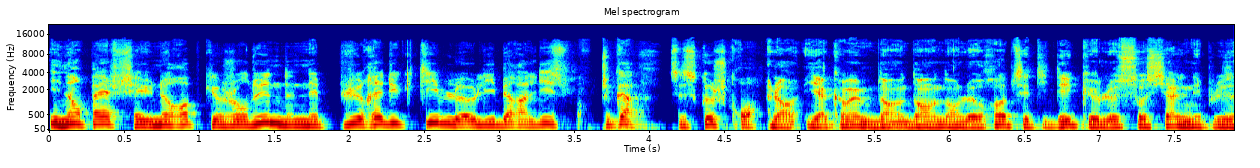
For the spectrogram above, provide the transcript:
il n'empêche, c'est une Europe qui aujourd'hui n'est plus réductible au libéralisme. En tout cas, c'est ce que je crois. Alors, il y a quand même dans, dans, dans l'Europe cette idée que le social n'est plus,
